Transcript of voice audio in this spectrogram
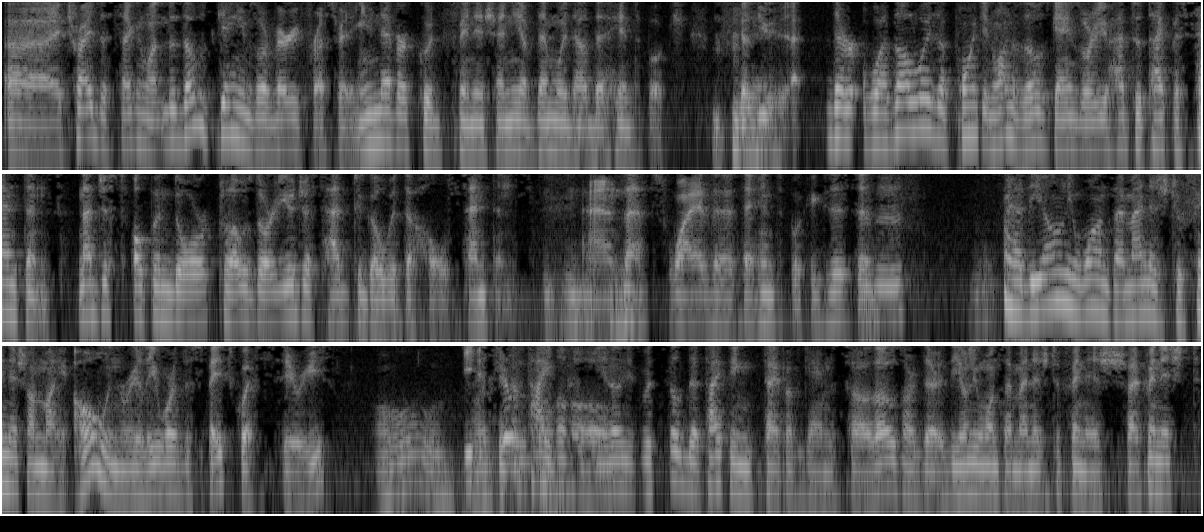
Uh, I tried the second one. Those games are very frustrating. You never could finish any of them without the hint book, because you uh, there was always a point in one of those games where you had to type a sentence, not just open door, closed door. You just had to go with the whole sentence, and that's why the the hint book existed. Uh, the only ones I managed to finish on my own really were the Space Quest series. Oh, You okay. still type, Oh. you know, it was still the typing type of games. So those are the the only ones I managed to finish. I finished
